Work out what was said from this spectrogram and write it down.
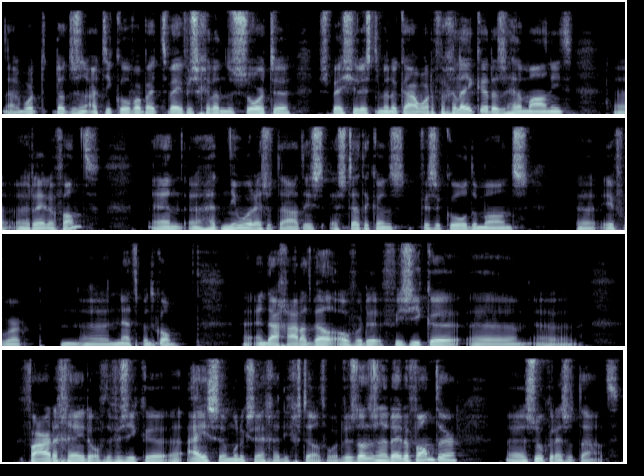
Nou, wordt, dat is een artikel waarbij twee verschillende soorten specialisten met elkaar worden vergeleken. Dat is helemaal niet uh, relevant. En het nieuwe resultaat is Aestheticans Physical Demands ifwork.net.com. en daar gaat het wel over de fysieke vaardigheden of de fysieke eisen, moet ik zeggen, die gesteld worden. Dus dat is een relevanter zoekresultaat.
